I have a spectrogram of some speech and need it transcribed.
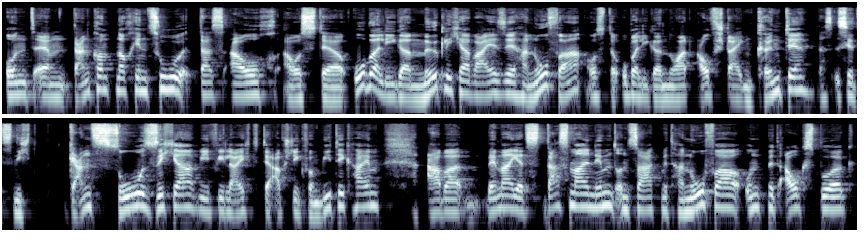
Und ähm, dann kommt noch hinzu, dass auch aus der Oberliga möglicherweise Hannover aus der Oberliga Nord aufsteigen könnte. Das ist jetzt nicht ganz so sicher wie vielleicht der Abstieg von Bietigheim. Aber wenn man jetzt das mal nimmt und sagt, mit Hannover und mit Augsburg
